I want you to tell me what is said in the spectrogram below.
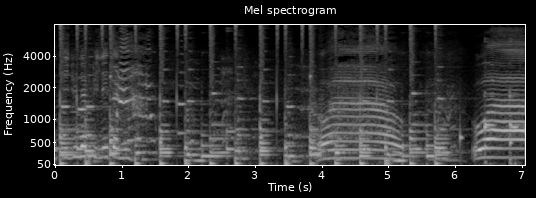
d'une pile à. Waouh Waouh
